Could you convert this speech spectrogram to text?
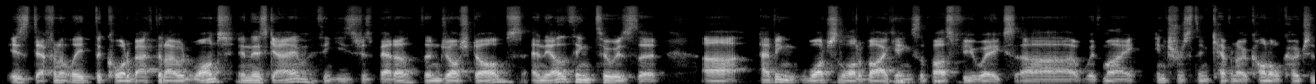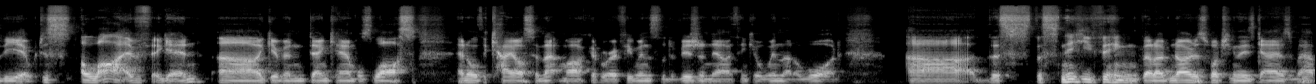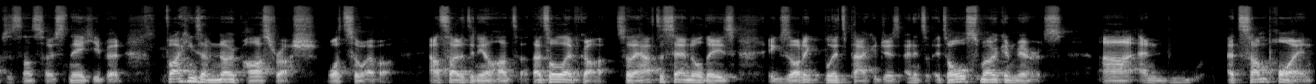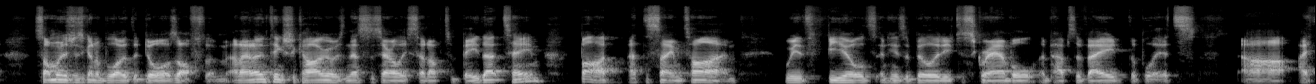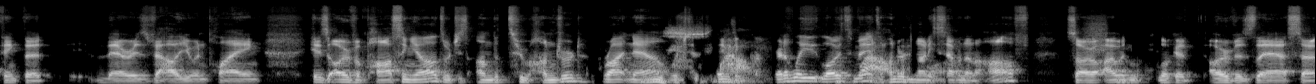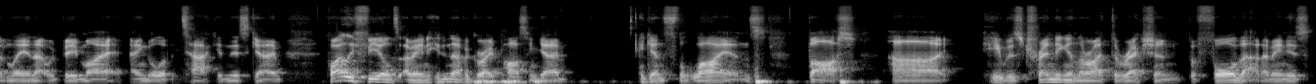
is definitely the quarterback that I would want in this game. I think he's just better than Josh Dobbs. And the other thing too is that uh, having watched a lot of Vikings the past few weeks uh, with my interest in Kevin O'Connell, Coach of the Year, which is alive again, uh, given Dan Campbell's loss and all the chaos in that market, where if he wins the division now, I think he'll win that award. Uh, this the sneaky thing that I've noticed watching these games, perhaps it's not so sneaky, but Vikings have no pass rush whatsoever outside of Danielle Hunter. That's all they've got. So they have to send all these exotic blitz packages, and it's it's all smoke and mirrors. Uh, and at some point, someone is just going to blow the doors off them. And I don't think Chicago is necessarily set up to be that team. But at the same time, with Fields and his ability to scramble and perhaps evade the blitz, uh, I think that there is value in playing his over passing yards, which is under 200 right now, which is wow. incredibly low to me. Wow. It's 197 and a half. So I would look at overs there, certainly, and that would be my angle of attack in this game. Quietly Fields, I mean, he didn't have a great passing game against the Lions, but uh, he was trending in the right direction before that. I mean, his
